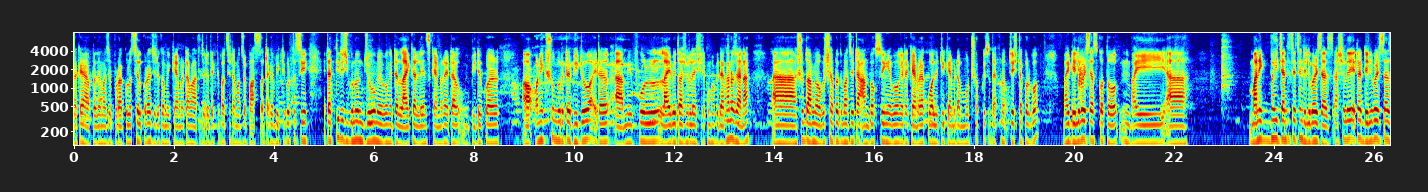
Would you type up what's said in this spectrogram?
টাকায় আপনাদের মাঝে প্রোডাক্টগুলো সেল করা। যেরকম এই ক্যামেরাটা আমার হাতে যেটা দেখতে পাচ্ছি, এটা মাত্র পাঁচ হাজার টাকা বিক্রি করতেছি। এটা তিরিশ গুণন জুম এবং এটা লাইকার লেন্স ক্যামেরা এটা ভিডিও করার অনেক সুন্দর একটা ভিডিও এটা আমি ফুল লাইভে তো আসলে সেরকমভাবে দেখানো যায় না। শুধু আমি অবশ্যই আপনাদের মাঝে এটা আনবক্সিং এবং এটা ক্যামেরা কোয়ালিটি ক্যামেরা মুড সব কিছু দেখানোর চেষ্টা করব। ভাই ডেলিভারি চার্জ কত? ভাই মানিক ভাই জানতে চাইছেন ডেলিভারি চার্জ আসলে এটা ডেলিভারি চার্জ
